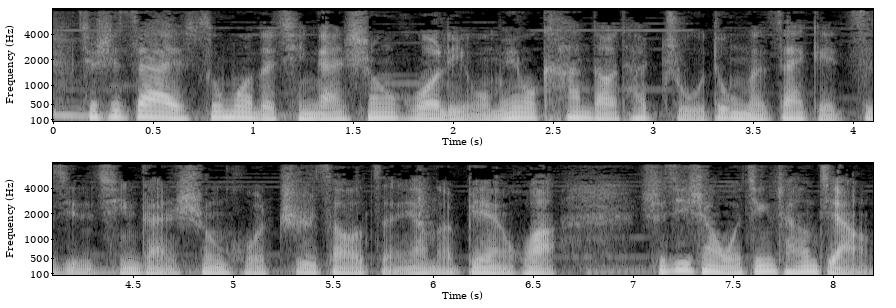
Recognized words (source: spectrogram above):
嗯就是在苏沫的情感生活里，我没有看到他主动的在给自己的情感生活制造怎样的变化。实际上，我经常讲，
